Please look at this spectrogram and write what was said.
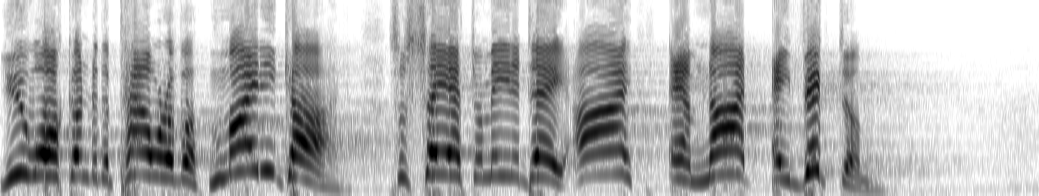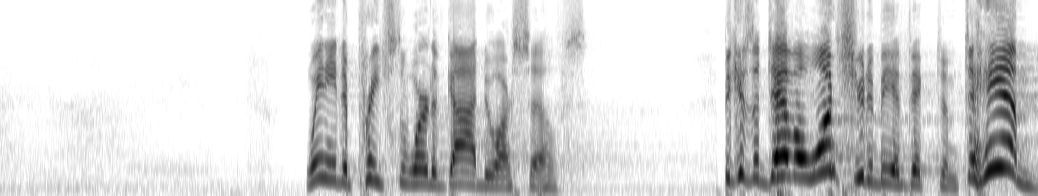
You walk under the power of a mighty God. So say after me today, I am not a victim. We need to preach the Word of God to ourselves. Because the devil wants you to be a victim. To him,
